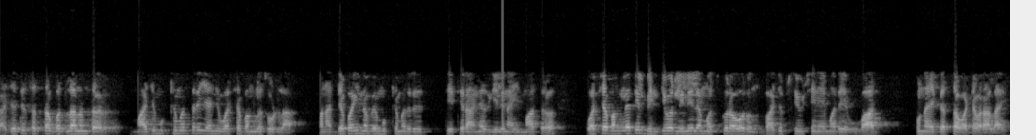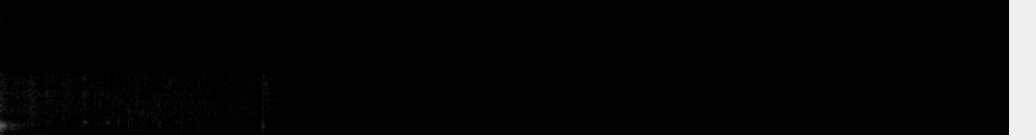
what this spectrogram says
राज्यातील सत्ता बदलानंतर माजी मुख्यमंत्री यांनी वर्षा बंगला सोडला. पण अद्यापही नवे मुख्यमंत्री तेथे राहण्यास गेले नाही. मात्र वर्षा बंगल्यातील भिंतीवर लिहिलेल्या मजकुरावरून भाजप शिवसेनेमध्ये वाद पुन्हा एकदा चव्हाट्यावर आला आहे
